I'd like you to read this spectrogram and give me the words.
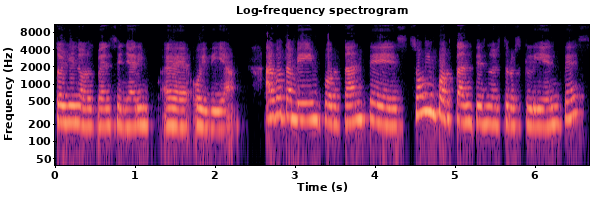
Toñi nos va a enseñar eh, hoy día. Algo también importante es, ¿son importantes nuestros clientes?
